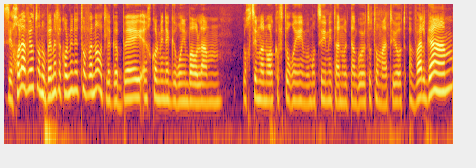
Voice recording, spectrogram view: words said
זה יכול להביא אותנו באמת לכל מיני תובנות לגבי איך כל מיני גירויים בעולם לוחצים לנו על כפתורים ומוציאים מאיתנו התנהגויות אוטומטיות, אבל גם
